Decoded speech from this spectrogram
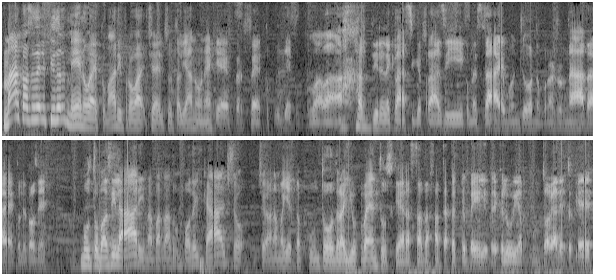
Ma cose del più del meno, ecco, magari prova, cioè il suo italiano non è che è perfetto, quindi ecco, provava a dire le classiche frasi come stai, buongiorno, buona giornata, ecco, le cose molto basilari, mi ha parlato un po' del calcio, c'era una maglietta appunto della Juventus che era stata fatta per Bailey perché lui appunto aveva detto che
